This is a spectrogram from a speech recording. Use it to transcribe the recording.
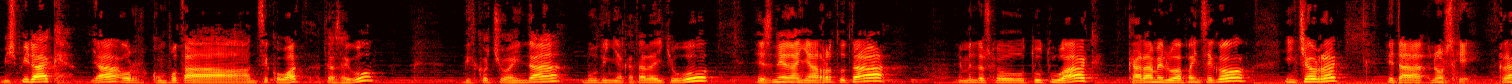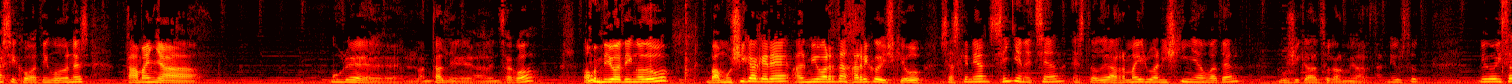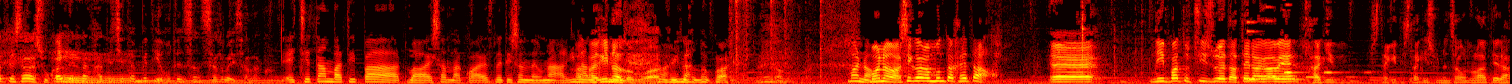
Mispirak, ja, hor konpota antzeko bat, eta zaigu. Bizkotxoa da, budinak atara ditugu, esne gaina arrotuta, hemen dauzko tutuak, karamelua paintzeko, intxaurrak, eta noski, klasiko bat ingo dunez, tamaina gure lantalde alentzako, haundi bat ingo dugu, ba musikak ere almibarretan jarriko dizkigu. Zaskenean, zeinen etxean, ez daude armairuan iskinean baten, musika batzuk almibarretan. Ni gustut, Nigo izaten zara, sukaldeetan Eh, jatetxetan beti egoten zen zerbait izalako. Etxetan batipat, ba, esan dakoa, ez? Beti esan deuna, aginaldokoak. aginaldokoak. aginaldokoak. Bueno, Bueno, hasiko da montajeta. Eh, ni bat utzi zuet atera gabe, jakin, ez dakit, ez dakizun entzago nola atera,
